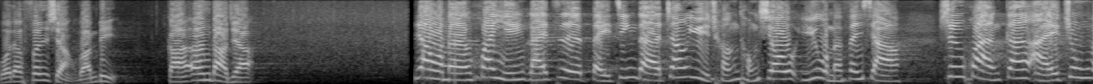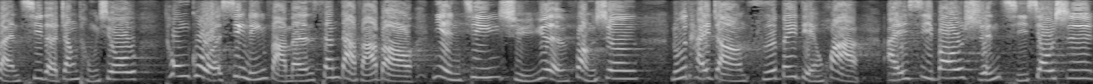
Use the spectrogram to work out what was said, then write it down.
我的分享完毕，感恩大家。让我们欢迎来自北京的张玉成同修与我们分享：身患肝癌中晚期的张同修，通过心灵法门三大法宝——念经、许愿、放生，卢台长慈悲点化，癌细胞神奇消失，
